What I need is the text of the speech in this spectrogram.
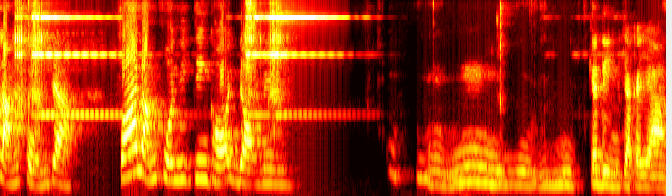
หลังฝนจ้ะฟ้าหลังฝนจริงๆ ขออีกดอกหนึ่งกระดิ่งจักรยาน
